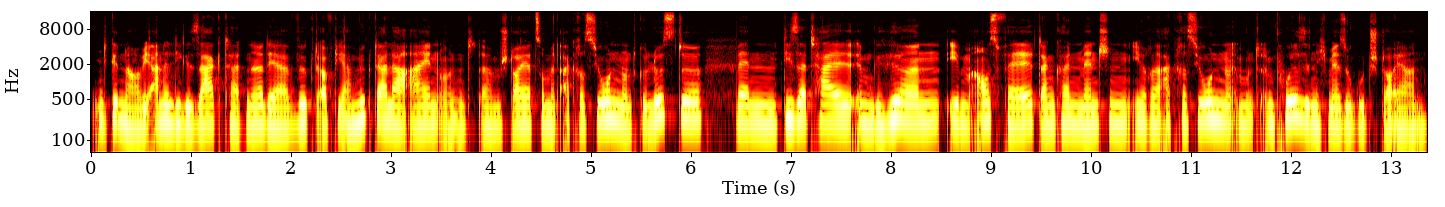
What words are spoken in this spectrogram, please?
Genau, wie Annelie gesagt hat, ne, der wirkt auf die Amygdala ein und ähm, steuert somit Aggressionen und Gelüste. Wenn dieser Teil im Gehirn eben ausfällt, dann können Menschen ihre Aggressionen und Impulse nicht mehr so gut steuern.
